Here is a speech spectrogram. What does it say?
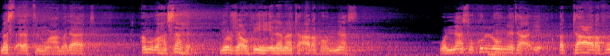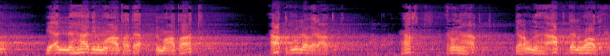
مسألة المعاملات أمرها سهل. يرجع فيه إلى ما تعارفه الناس. والناس كلهم يتع... قد تعارفوا بأن هذه المعاطاة المعاطاة عقد ولا غير عقد؟ عقد يرونها عقد يرونها عقدا واضحا.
